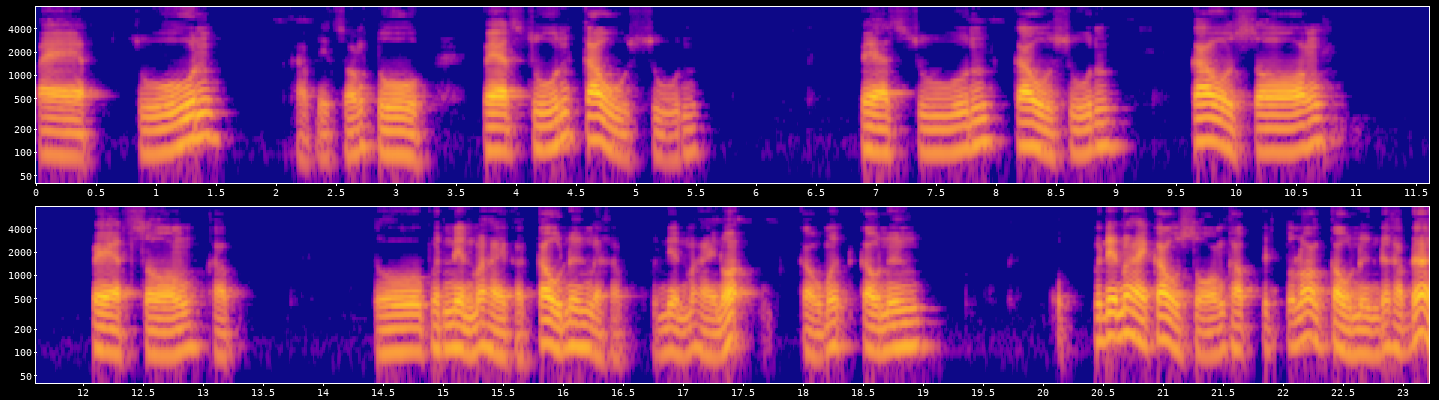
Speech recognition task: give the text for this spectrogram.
80ครับเลข2ตัว8090 8090 92 82ครับตัวเพิ่นเน้นมาให้ก็91แหละครับเพิ่นเน้นมาให้เนาะเก้ามา91เพิ่นเน้นมาให้92ครับเป็นตัวรอง91เด้อครับเด้อ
